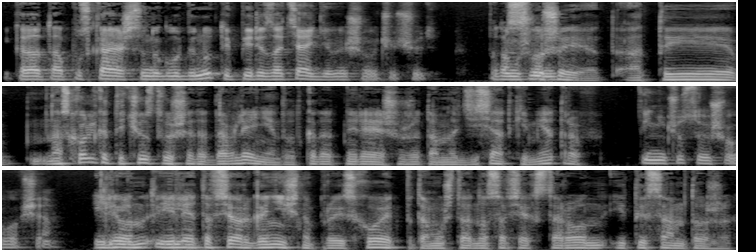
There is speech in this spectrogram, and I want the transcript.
и когда ты опускаешься на глубину, ты перезатягиваешь его чуть-чуть. Потому Слушай, что... а ты... Насколько ты чувствуешь это давление? Вот когда ты ныряешь уже там на десятки метров? Ты не чувствуешь его вообще. Или, он, ты... или это все органично происходит, потому что оно со всех сторон, и ты сам тоже?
